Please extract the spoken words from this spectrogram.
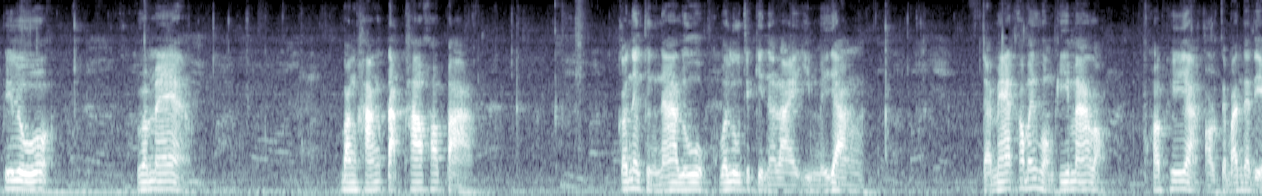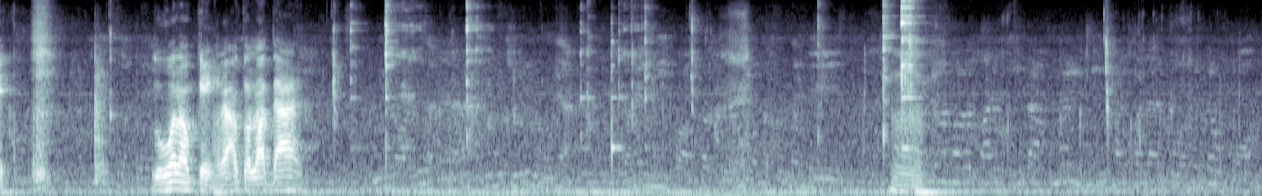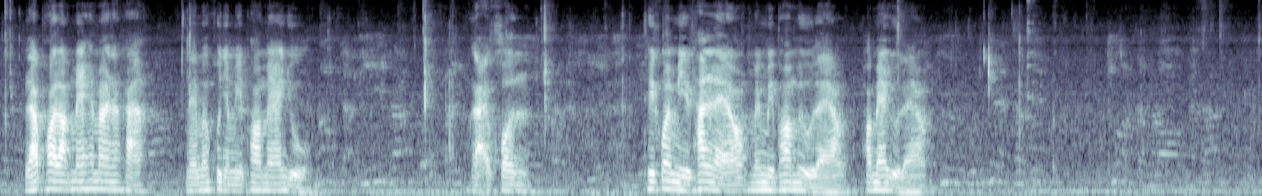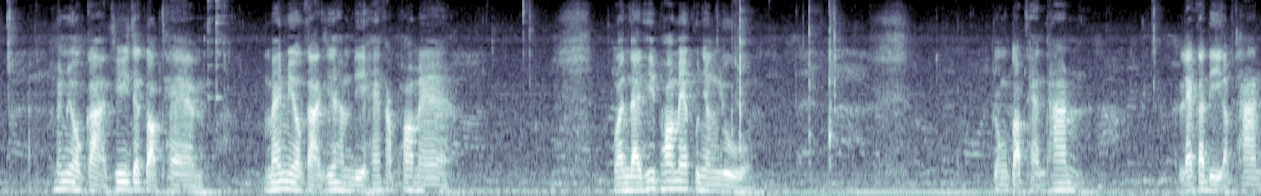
พี่รู้ว่าแม่ บางครั้งตักข้าวเข้าปาก ก็นึกถึงหน้าลูกว่าลูกจะกินอะไรอิ่มหรือยัง แต่แม่เขาไม่ห่วงพี่มากหรอก เพราะพี่อยากออกจากบ้านแต่เด็ก รู้ว่าเราเก่งแล้วเอาตัวรอดได้ แล้วพ่อรักแม่ให้มากนะคะ ในเมื่อคุณยังมีพ่อแม่อยู่ หลายคนที่ไม่มีท่านแล้ว ไม่มีพ่อไม่อยู่แล้ว พ่อแม่อยู่แล้ว ไม่มีโอกาสที่จะตอบแทน ไม่มีโอกาสที่จะทำดีให้กับพ่อแม่ วันใดที่พ่อแม่คุณยังอยู่ จงตอบแทนท่าน และก็ดีกับท่าน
